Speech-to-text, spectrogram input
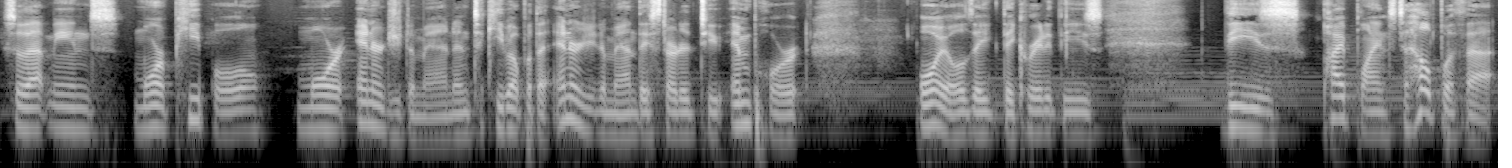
So that means more people. More energy demand, and to keep up with that energy demand, they started to import oil. They they created these these pipelines to help with that.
